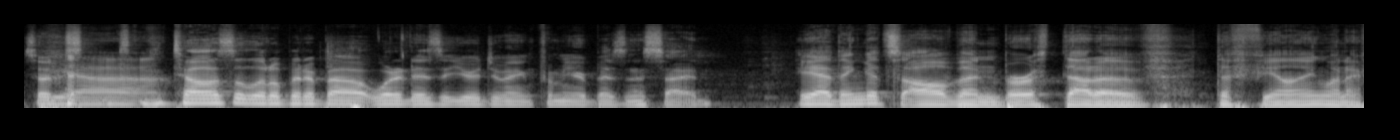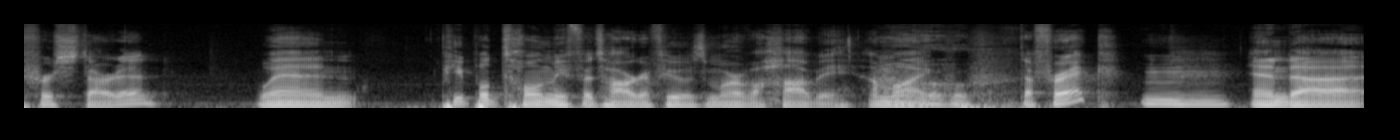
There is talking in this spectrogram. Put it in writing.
So t- t- tell us a little bit about what it is that you're doing from your business side. Yeah, I think it's all been birthed out of the feeling when I first started, when people told me photography was more of a hobby. I'm like, Oh. the frick? Mm-hmm. And uh,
